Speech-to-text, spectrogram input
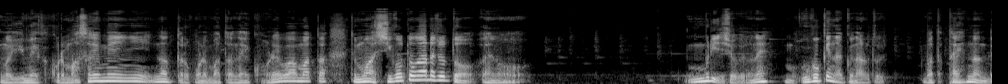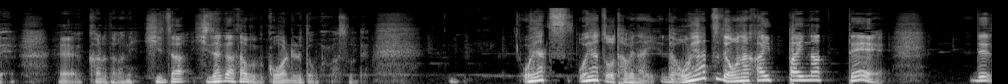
の夢が、これ、正夢になったら、これまたね、これはまた、でもまあ仕事柄ちょっと、あの、無理でしょうけどね、もう動けなくなると、また大変なんで、えー体がね、膝、膝が多分壊れると思いますので。おやつ、おやつを食べない。だおやつでお腹いっぱいになって、で、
